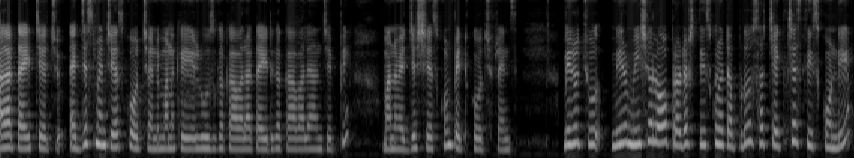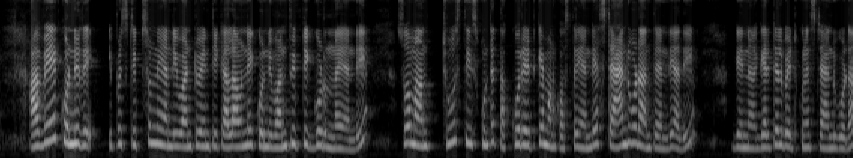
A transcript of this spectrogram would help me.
అలా టైట్ చేయొచ్చు. అడ్జస్ట్మెంట్ చేసుకోవచ్చు అండి మనకి లూజ్గా కావాలా టైట్గా కావాలా అని చెప్పి మనం అడ్జస్ట్ చేసుకొని పెట్టుకోవచ్చు ఫ్రెండ్స్. మీరు చూ మీరు మీషోలో ప్రొడక్ట్స్ తీసుకునేటప్పుడు సార్ చెక్ చేసి తీసుకోండి. అవే కొన్ని రే ఇప్పుడు స్ట్రిప్స్ ఉన్నాయండి వన్ ట్వంటీకి అలా ఉన్నాయి కొన్ని వన్ ఫిఫ్టీకి కూడా ఉన్నాయండి. సో మనం చూసి తీసుకుంటే తక్కువ రేటుకే మనకు వస్తాయండి. స్టాండ్ కూడా అంతే అండి అది. గెరిటెలు పెట్టుకునే స్టాండ్ కూడా.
